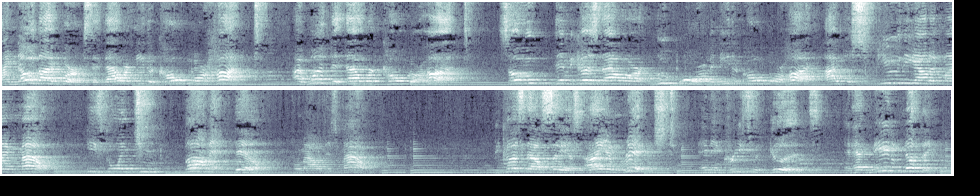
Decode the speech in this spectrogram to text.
I know thy works, that thou art neither cold nor hot. I would that thou wert cold or hot. So then, because thou art lukewarm and neither cold nor hot, I will spew thee out of my mouth. He's going to vomit them from out of his mouth. Because thou sayest, I am rich and increase with goods, and have need of nothing,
